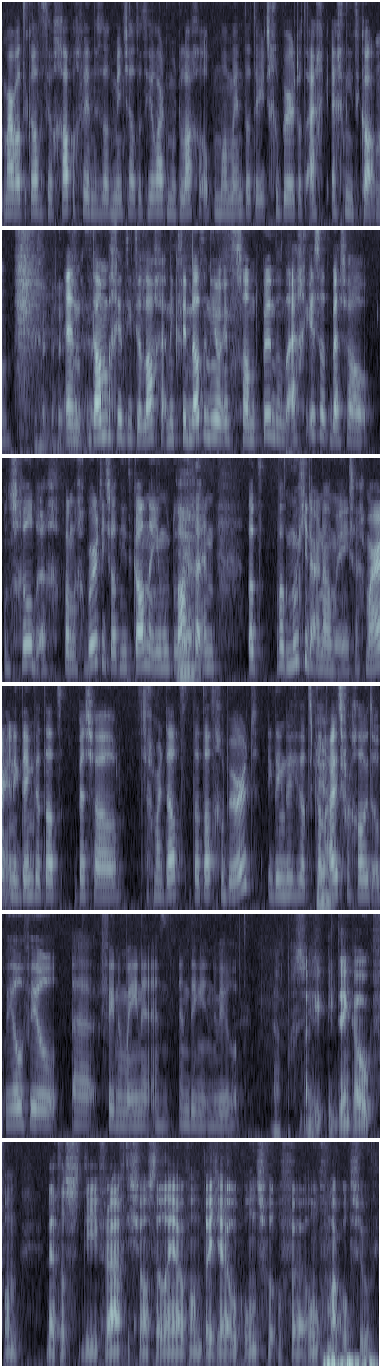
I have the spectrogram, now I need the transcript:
maar wat ik altijd heel grappig vind, is dat Mitch altijd heel hard moet lachen op het moment dat er iets gebeurt dat eigenlijk echt niet kan. En dan begint hij te lachen. En ik vind dat een heel interessant punt, want eigenlijk is dat best wel onschuldig. Van er gebeurt iets wat niet kan en je moet lachen. En wat, wat moet je daar nou mee, zeg maar? En ik denk dat dat best wel, zeg maar, dat dat, dat gebeurt. Ik denk dat je dat kan Ja. uitvergroten op heel veel eh, fenomenen en, en dingen in de wereld. ja precies. Ik, ik denk ook van, net als die vraag die Sean stelde aan jou, van dat jij ook onschuld of eh, ongemak opzoekt.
